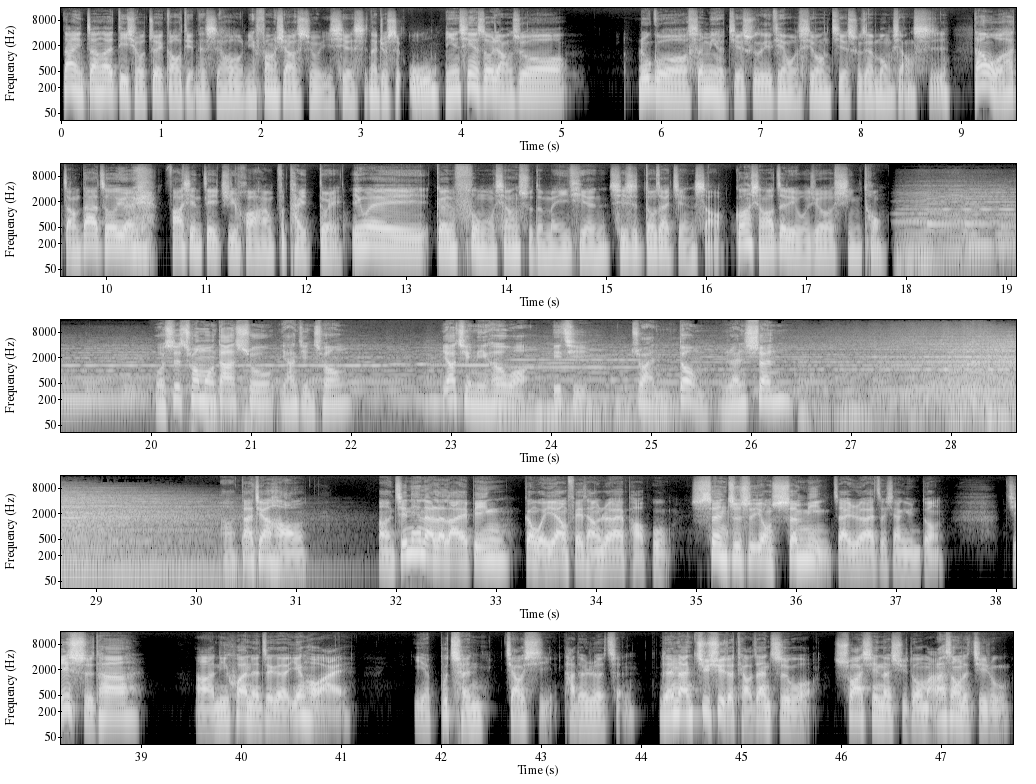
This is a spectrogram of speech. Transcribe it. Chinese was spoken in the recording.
当你站在地球最高点的时候，你放下所有一切事，那就是无。年轻的时候讲说，如果生命有结束的一天，我希望结束在梦想时。当我长大之后，越来越发现这句话好像不太对，因为跟父母相处的每一天，其实都在减少。光想到这里，我就心痛。我是创梦大叔杨景聪，邀请你和我一起转动人生。好，大家好，啊，今天来的来宾跟我一样非常热爱跑步，甚至是用生命在热爱这项运动。即使他啊，你患了这个咽喉癌，也不曾浇熄他的热忱，仍然继续的挑战自我，刷新了许多马拉松的记录，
